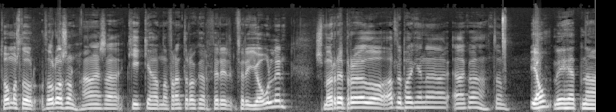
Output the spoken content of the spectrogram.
Tómas Þór Þórðarsson, aðeins að kíkja hérna á frendur okkar fyrir, fyrir jólin smörri bröð og allur pakkin eða, hvað, Tom? Já, við hérna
